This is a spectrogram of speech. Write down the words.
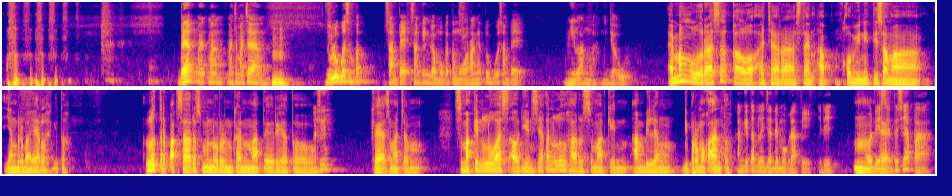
Banyak ma- ma- macam-macam. Hmm. dulu gue sempet sampai saking nggak mau ketemu orangnya tuh gue sampai ngilang lah ngejauh Emang lu rasa kalau acara stand up community sama yang berbayar lah gitu, lu terpaksa harus menurunkan materi atau maksudnya kayak semacam semakin luas audiensnya kan lu harus semakin ambil yang di permukaan tuh. kan kita belajar demografi jadi Hmm, audiensnya itu siapa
